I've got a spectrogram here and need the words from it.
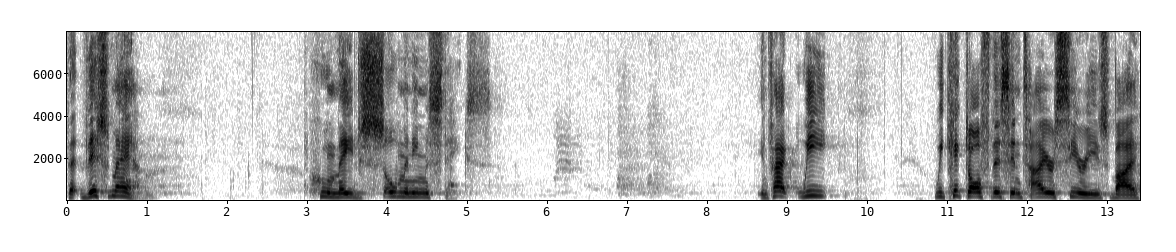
that this man who made so many mistakes, in fact, we, we kicked off this entire series by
